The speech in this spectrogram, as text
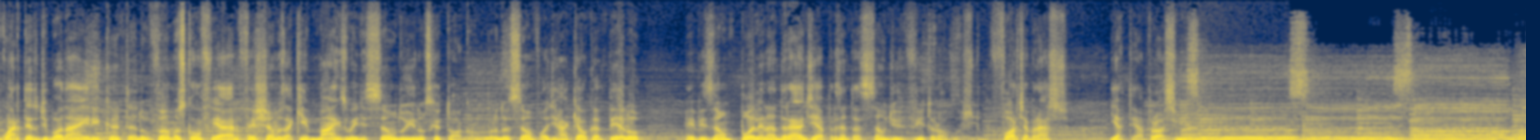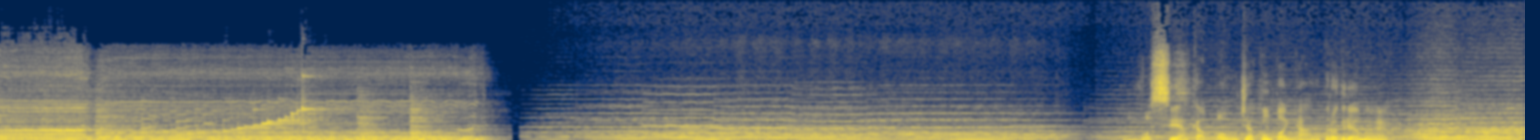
Quarteto de Bonaire cantando Vamos Confiar, fechamos aqui mais uma edição do Hinos que Tocam. Produção foi de Raquel Campelo, revisão Polina Andrade e apresentação de Vitor Augusto. Um forte abraço e até a próxima. Você acabou de acompanhar o programa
